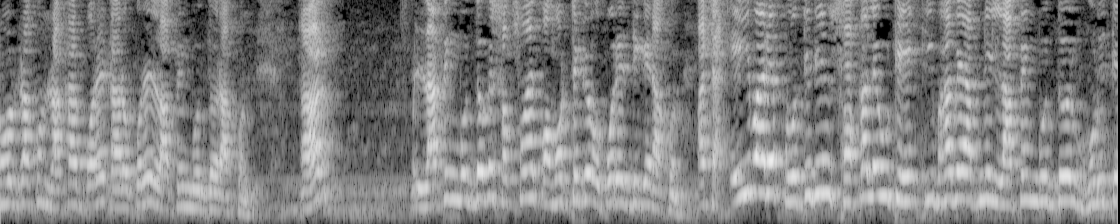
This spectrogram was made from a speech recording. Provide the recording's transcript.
নোট রাখুন, রাখার পরে তার উপরে লাফিং বুদ্ধ রাখুন। আর লাফিং বুদ্ধকে সবসময় কমর থেকে ওপরের দিকে রাখুন। আচ্ছা এইবারে প্রতিদিন সকালে উঠে কীভাবে আপনি লাফিং বুদ্ধর ভুঁড়িতে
